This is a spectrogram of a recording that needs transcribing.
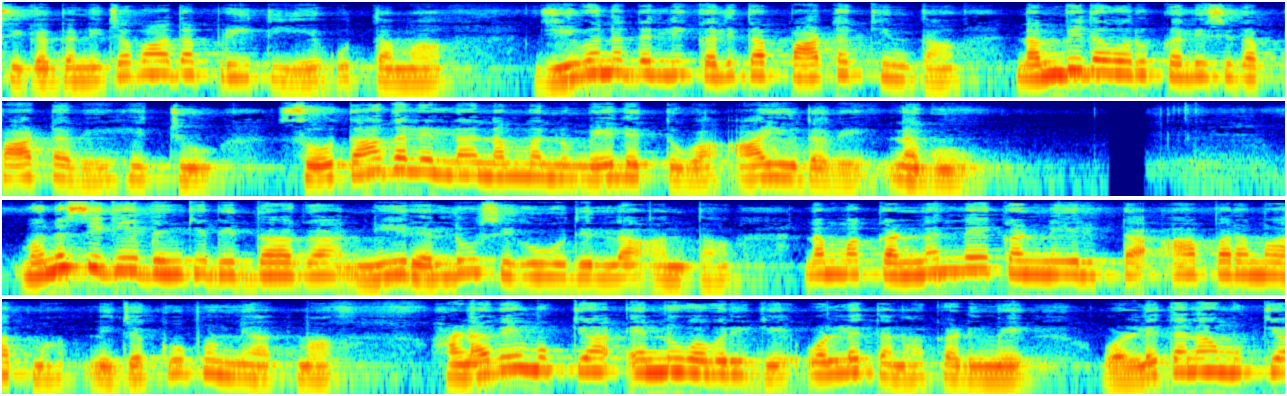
ಸಿಗದ ನಿಜವಾದ ಪ್ರೀತಿಯೇ ಉತ್ತಮ. ಜೀವನದಲ್ಲಿ ಕಲಿತ ಪಾಠಕ್ಕಿಂತ ನಂಬಿದವರು ಕಲಿಸಿದ ಪಾಠವೇ ಹೆಚ್ಚು. ಸೋತಾಗಲೆಲ್ಲ ನಮ್ಮನ್ನು ಮೇಲೆತ್ತುವ ಆಯುಧವೇ ನಗು. ಮನಸ್ಸಿಗೆ ಬೆಂಕಿ ಬಿದ್ದಾಗ ನೀರೆಲ್ಲೂ ಸಿಗುವುದಿಲ್ಲ ಅಂತ ನಮ್ಮ ಕಣ್ಣಲ್ಲೇ ಕಣ್ಣೀರಿಟ್ಟ ಆ ಪರಮಾತ್ಮ, ನಿಜಕ್ಕೂ ಪುಣ್ಯಾತ್ಮ. ಹಣವೇ ಮುಖ್ಯ ಎನ್ನುವವರಿಗೆ ಒಳ್ಳೆತನ ಕಡಿಮೆ, ಒಳ್ಳೆತನ ಮುಖ್ಯ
